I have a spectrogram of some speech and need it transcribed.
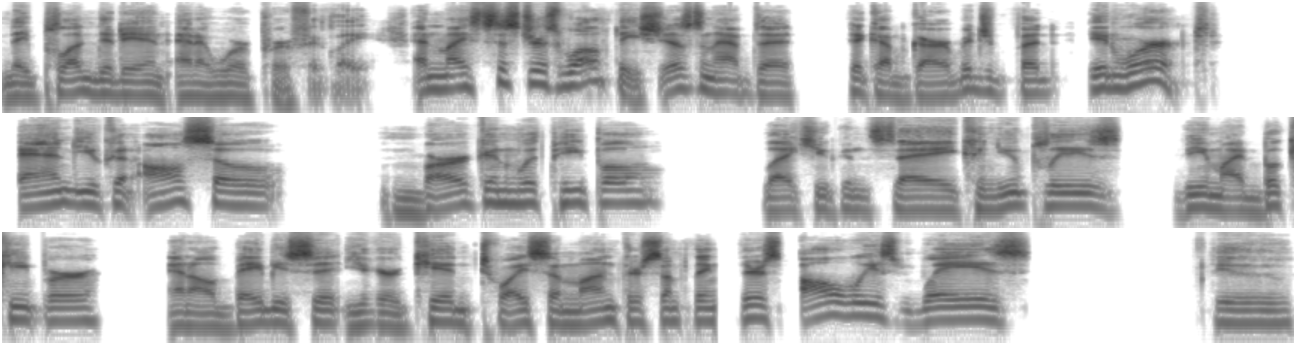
they plugged it in, and it worked perfectly. And my sister's wealthy. She doesn't have to pick up garbage, but it worked. And you can also bargain with people. Like you can say, Can you please be my bookkeeper? And I'll babysit your kid twice a month or something. There's always ways to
